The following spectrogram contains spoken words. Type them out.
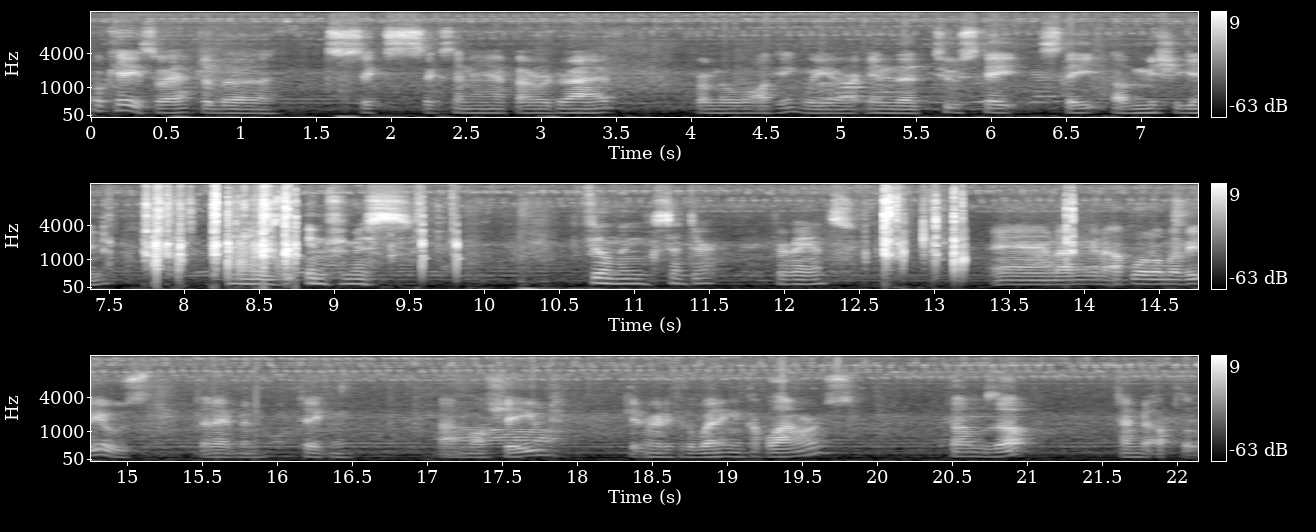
Okay, so after the six six and a half hour drive from Milwaukee, we are in the two-state state of Michigan. And there's the infamous filming center for Vance. And I'm gonna upload all my videos that I've been taking. I'm all shaved, getting ready for the wedding in a couple hours. Thumbs up. Time to upload.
